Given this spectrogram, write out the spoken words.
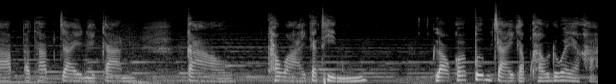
รับประทับใจในการกล่าวถวายกระถิน เราก็ปลื้มใจกับเขาด้วยอะค่ะ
